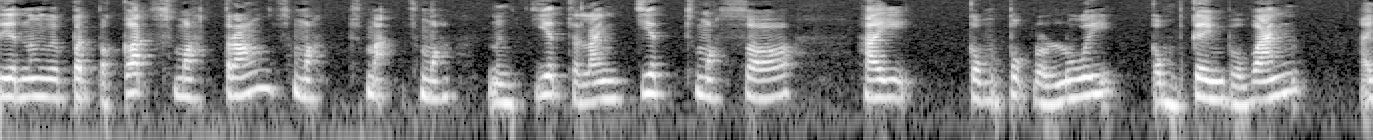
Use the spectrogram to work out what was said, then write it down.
ទៀនហ្នឹងវាពិតប្រកបស្មោះត្រង់ស្មោះស្ម័គ្រស្មោះនឹងជាតិស្រឡាញ់ជាតិស្មោះសហើយកុំពុករលួយកុំកេងប្រវាញ់ហើយ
